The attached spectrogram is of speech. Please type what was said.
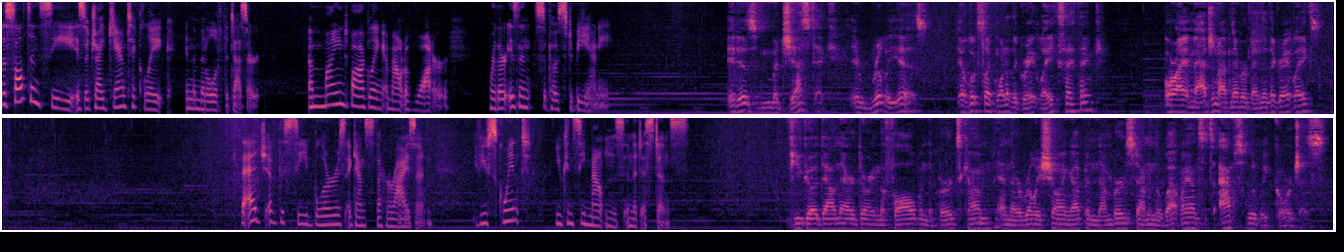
The Salton Sea is a gigantic lake in the middle of the desert, a mind boggling amount of water where there isn't supposed to be any. It is majestic. It really is. It looks like one of the Great Lakes, I think. Or I imagine I've never been to the Great Lakes. The edge of the sea blurs against the horizon. If you squint, you can see mountains in the distance. If you go down there during the fall when the birds come and they're really showing up in numbers down in the wetlands, it's absolutely gorgeous.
